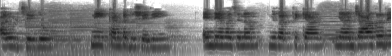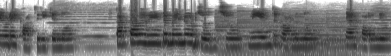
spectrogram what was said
അരുൾ ചെയ്തു നീ കണ്ടത് ശരി. എന്റെ വചനം നിവർത്തിക്കാൻ ഞാൻ ജാഗ്രതയോടെ കാത്തിരിക്കുന്നു. കർത്താവ് വീണ്ടും എന്നോട് ചോദിച്ചു നീ എന്ത് കാണുന്നു? ഞാൻ പറഞ്ഞു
